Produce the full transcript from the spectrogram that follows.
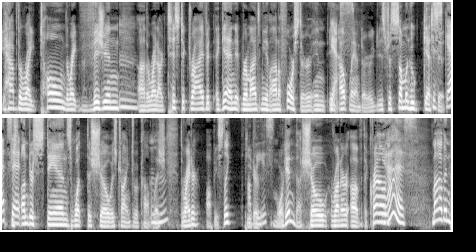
have the right tone, the right vision, Mm. uh, the right artistic drive. It again, it reminds me of Anna Foerster in, in Yes. Outlander. It's just someone who gets Just it, gets just it. Mm-hmm. understands what the show is trying to accomplish. The writer, obviously. Peter Obvious. Morgan, the showrunner of The Crown. yes. Marvin,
